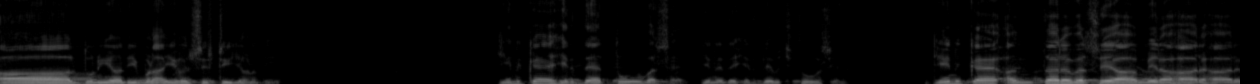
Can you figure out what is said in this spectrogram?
ਆਲ ਦੁਨੀਆ ਦੀ ਬਣਾਈ ਹੋਈ ਸ੍ਰਿਸ਼ਟੀ ਜਾਣਦੀ ਹੈ ਜਿਨ ਕੈ ਹਿਰਦੈ ਤੂੰ ਵਸੈ, ਜਿਨੇ ਦੇ ਹਿਰਦੇ ਵਿੱਚ ਤੂੰ ਵਸਿਆ ਜਿਨ ਕੈ ਅੰਤਰ ਵਸਿਆ, ਮੇਰਾ ਹਰ ਹਰ,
